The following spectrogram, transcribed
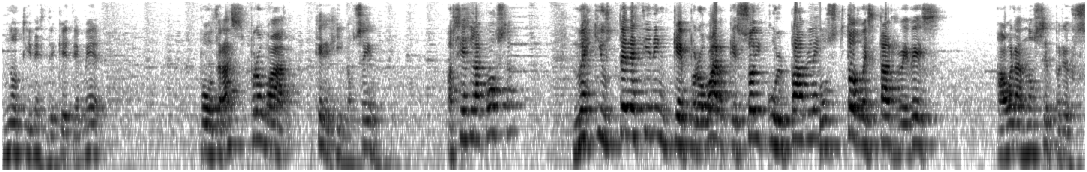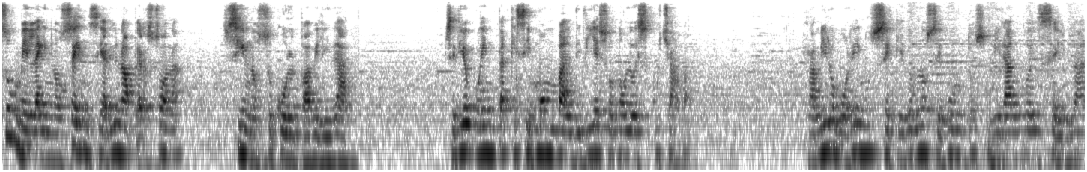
no tienes de qué temer. Podrás probar que eres inocente. Así es la cosa. No es que ustedes tienen que probar que soy culpable, todo está al revés. Ahora no se presume la inocencia de una persona, sino su culpabilidad. Se dio cuenta que Simón Valdivieso no lo escuchaba Ramiro Moreno se quedó unos segundos mirando el celular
